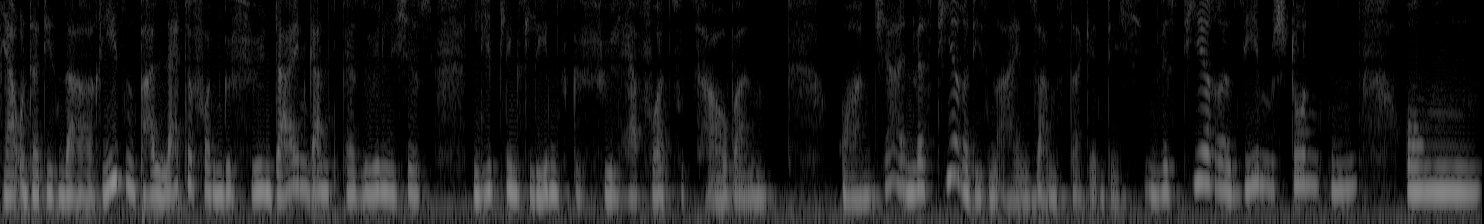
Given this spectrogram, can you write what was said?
ja, unter dieser Riesenpalette von Gefühlen dein ganz persönliches Lieblingslebensgefühl hervorzuzaubern. Und ja, investiere diesen einen Samstag in dich. Investiere sieben Stunden, um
